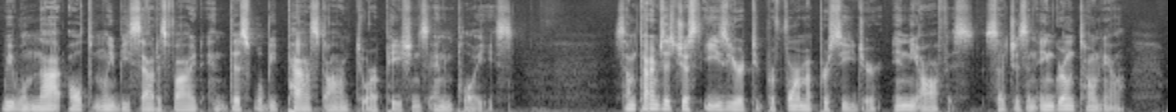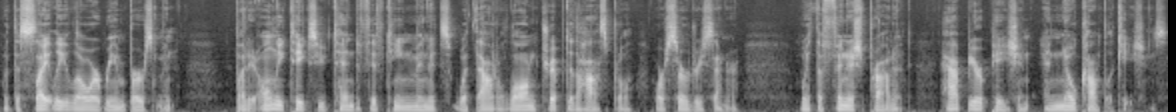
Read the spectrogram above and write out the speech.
we will not ultimately be satisfied, and this will be passed on to our patients and employees. Sometimes it's just easier to perform a procedure in the office, such as an ingrown toenail, with a slightly lower reimbursement, but it only takes you 10 to 15 minutes without a long trip to the hospital or surgery center, with a finished product, happier patient, and no complications.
